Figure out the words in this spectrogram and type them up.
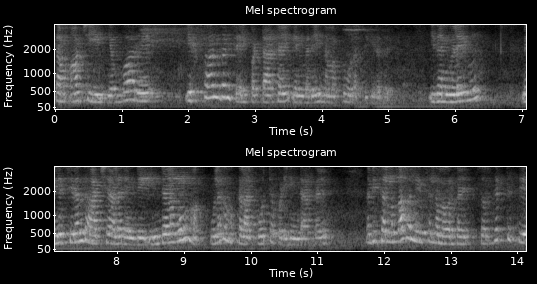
தம் ஆட்சியில் எவ்வாறு இஹ்சானுடன் செயல்பட்டார்கள் என்பதை நமக்கு உணர்த்துகிறது. இதன் விளைவு மிகச்சிறந்த ஆட்சியாளர் என்று இன்றளவும் மக்- உலக மக்களால் போற்றப்படுகின்றார்கள். நபி சல்லாஹ் அலைஹி அவர்கள் சொர்க்கத்துக்கு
